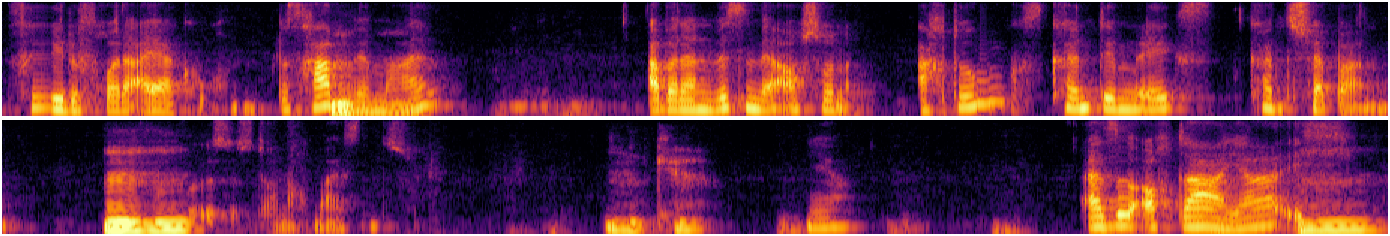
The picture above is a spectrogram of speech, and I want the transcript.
Friede, Freude, Eierkuchen. Das haben mhm. wir mal. Aber dann wissen wir auch schon, Achtung, es könnte demnächst könnte scheppern. Mhm. So ist es dann auch meistens. Okay. Ja. Also auch da, ja, ich, mhm.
